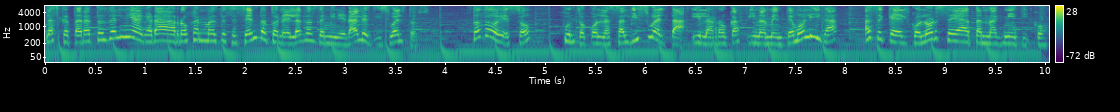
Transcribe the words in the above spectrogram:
las cataratas del Niágara arrojan más de 60 toneladas de minerales disueltos. Todo eso, junto con la sal disuelta y la roca finamente molida, hace que el color sea tan magnífico.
